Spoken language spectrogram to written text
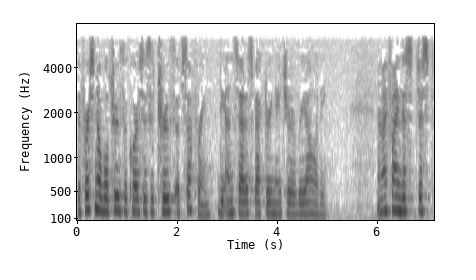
The first noble truth, of course, is the truth of suffering, the unsatisfactory nature of reality. And I find this just,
